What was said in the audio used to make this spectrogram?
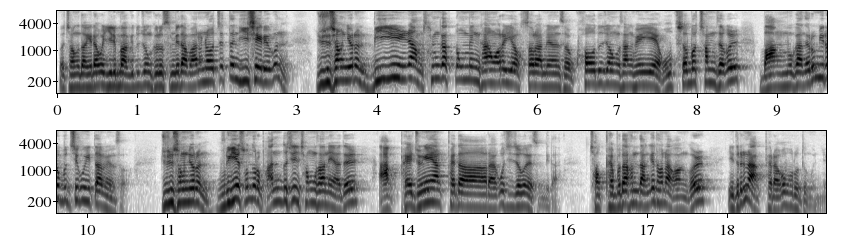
뭐 정당이라고 이름하기도 좀 그렇습니다만은 어쨌든 이 세력은 윤석열은 미일남 삼각동맹 강화를 역설하면서 쿼드 정상회의에 옵서버 참석을 막무가내로 밀어붙이고 있다면서 윤석열은 우리의 손으로 반드시 청산해야 될 악패 중의 악패다라고 지적을 했습니다. 적패보다 한 단계 더 나간 걸 이들은 악패라고 부르더군요.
